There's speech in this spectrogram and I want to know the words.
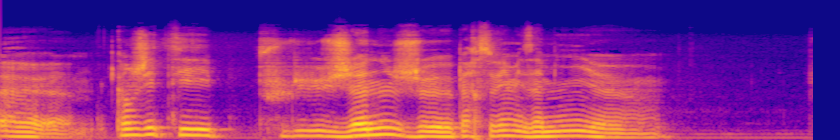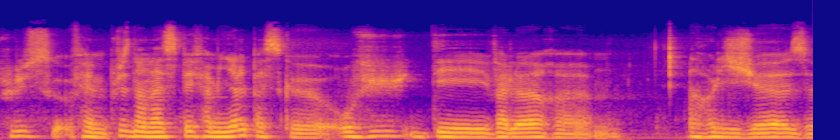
Euh, Quand j'étais plus jeune, je percevais mes amis plus, enfin, plus dans l'aspect familial parce que au vu des valeurs religieuses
